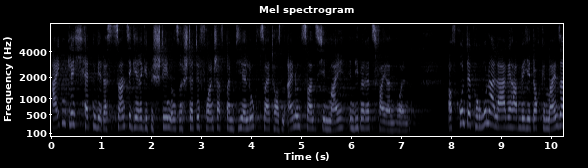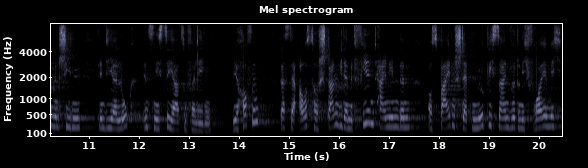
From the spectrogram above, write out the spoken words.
Eigentlich hätten wir das 20-jährige Bestehen unserer Städtefreundschaft beim Dialog 2021 im Mai in Liberec feiern wollen. Aufgrund der Corona-Lage haben wir jedoch gemeinsam entschieden, den Dialog ins nächste Jahr zu verlegen. Wir hoffen, dass der Austausch dann wieder mit vielen Teilnehmenden aus beiden Städten möglich sein wird. Und ich freue mich,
